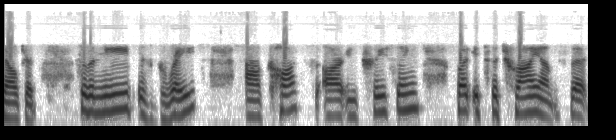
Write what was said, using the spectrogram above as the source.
shelter. So the need is great. Uh, costs are increasing, but it's the triumphs that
